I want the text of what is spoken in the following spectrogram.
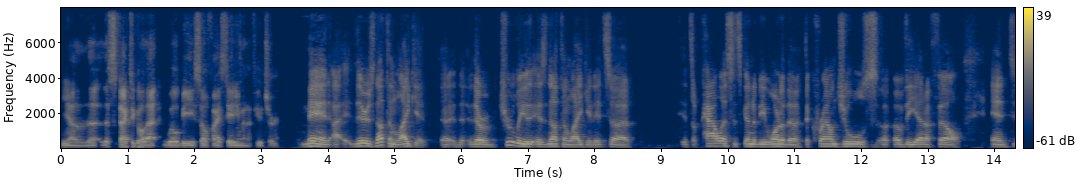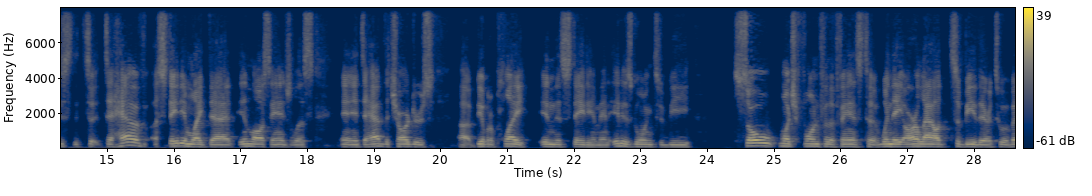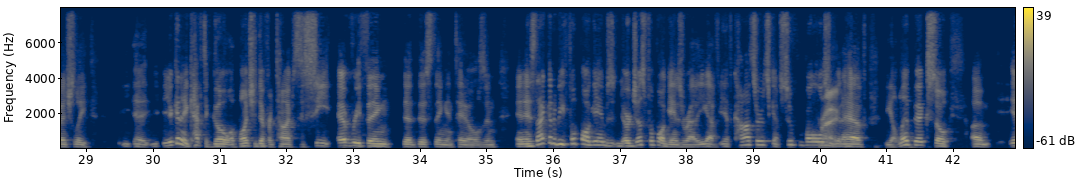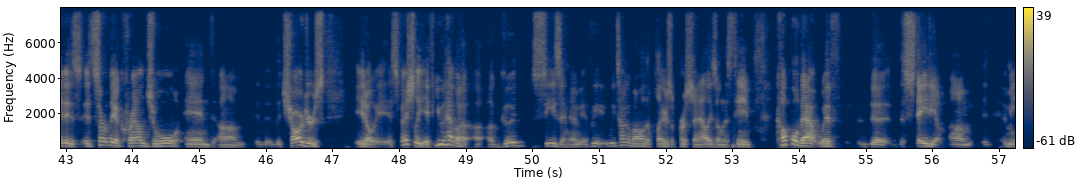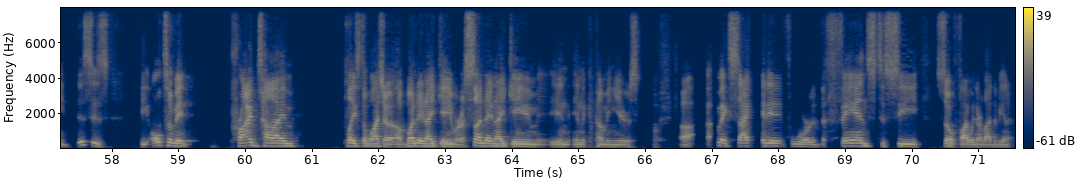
you know the the spectacle that will be SoFi Stadium in the future? Man, I, there's nothing like it. Uh, th- there truly is nothing like it. It's a it's a palace. It's going to be one of the the crown jewels of, of the NFL, and just to to have a stadium like that in Los Angeles, and to have the Chargers uh, be able to play in this stadium, and it is going to be so much fun for the fans to when they are allowed to be there to eventually uh, you're going to have to go a bunch of different times to see everything that this thing entails. And and it's not going to be football games or just football games rather. You have you have concerts you have super bowls Right. you're going to have the olympics. So um, it is it's certainly a crown jewel. And um, the, the chargers you know especially if you have a, a, good season i mean if we, we talk about all the players and personalities on this team couple that with the the stadium um, i mean this is the ultimate prime time place to watch a, a Monday night game or a Sunday night game in in the coming years. Uh, I'm excited for the fans to see SoFi when they're allowed to be in it.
